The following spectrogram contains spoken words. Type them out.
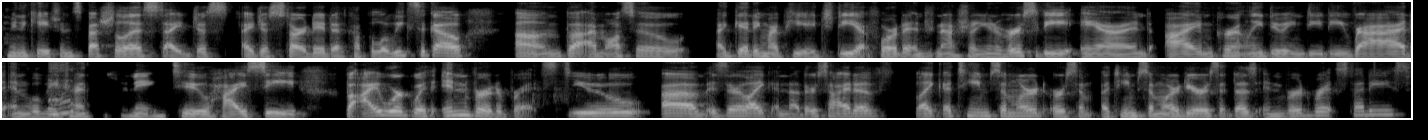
communication specialist. I just, I just started a couple of weeks ago. Um, but I'm also getting my PhD at Florida International University and I'm currently doing ddRAD and will be Mhm. transitioning to Hi-C. But I work with invertebrates. Do you, um, is there like another side of like a team similar or some, a team similar to yours that does invertebrate studies?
